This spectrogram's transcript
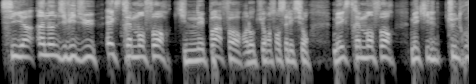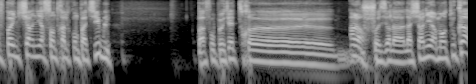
S'il y a un individu extrêmement fort, qui n'est pas fort, en l'occurrence en sélection, mais extrêmement fort, mais qui tu ne trouves pas une charnière centrale compatible, bah faut peut-être euh, choisir la, charnière. Mais en tout cas,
